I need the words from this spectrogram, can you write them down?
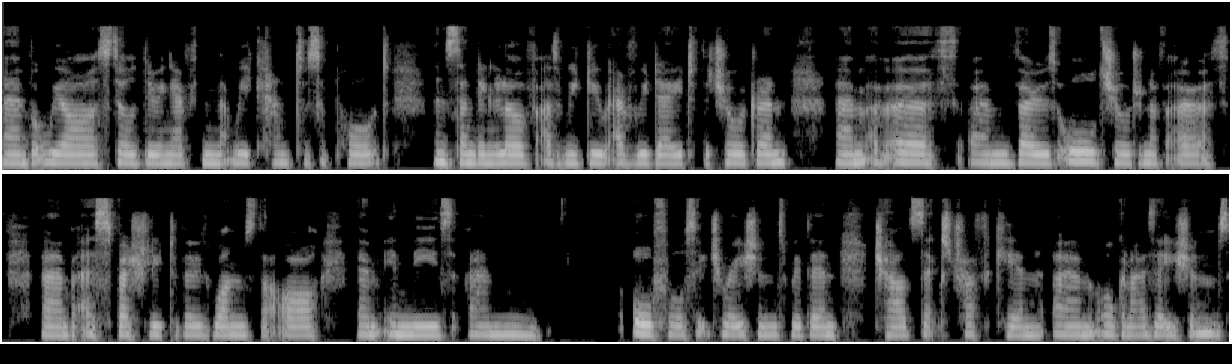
um, but we are still doing everything that we can to support and sending love as we do every day to the children um, of Earth, um, those all children of Earth, but especially to those ones that are in these um, awful situations within child sex trafficking um, organizations.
